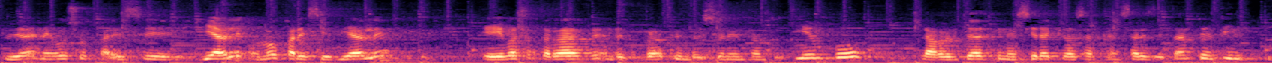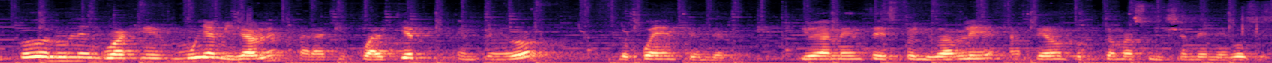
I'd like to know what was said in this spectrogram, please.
Tu idea de negocio parece viable o no parece viable, eh, vas a tardar en recuperar tu inversión en tanto tiempo, la rentabilidad financiera que vas a alcanzar es de tanto, en fin, todo en un lenguaje muy amigable para que cualquier emprendedor lo pueda entender. Y obviamente esto ayudarle a crear un poquito más su visión de negocios.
